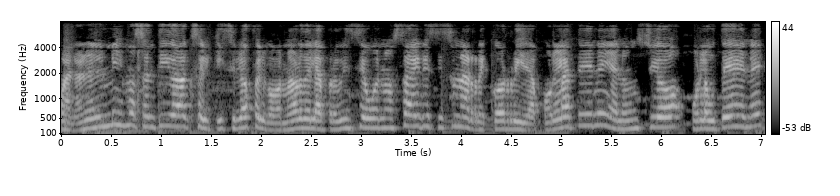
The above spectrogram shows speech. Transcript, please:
Bueno, en el mismo sentido, Axel Kicillof, el gobernador de la provincia de Buenos Aires, hizo una recorrida por la TN y anunció, por la UTN,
